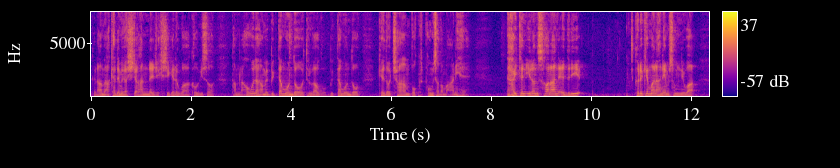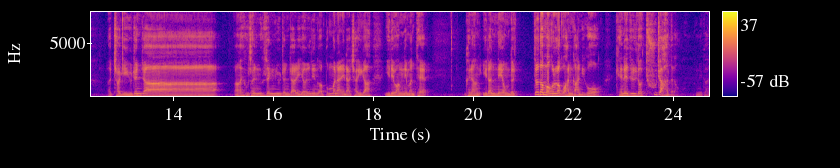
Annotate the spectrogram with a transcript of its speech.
그 다음에 아카데미가 시작하는데 이제 시계로가 거기서 담당하고 그다음에 빅다문도 들어가고 빅다문도 걔도 참 복- 봉사도 많이 해. 하여튼 이런 선한 애들이 그렇게 많은 하나님 섭리와 자기 유전자 어, 후생 후생 유전자를 열린 것뿐만 아니라 자기가 이대왕님한테 그냥 이런 내용들 뜯어 먹으려고 하는 거 아니고 걔네들도 투자하더라고. 그러니까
